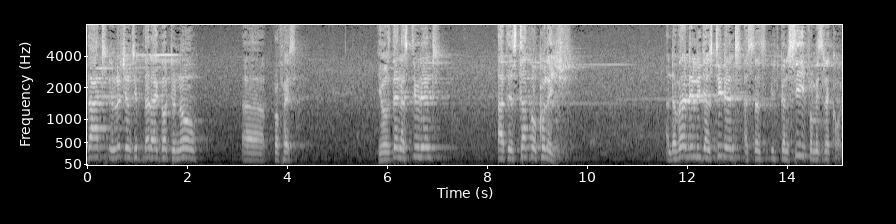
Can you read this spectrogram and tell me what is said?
that relationship that I got to know uh, Professor. He was then a student at the Strathmore College and a very diligent student, as you can see from his record.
